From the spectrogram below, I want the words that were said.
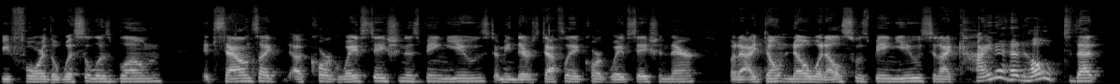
before the whistle is blown, it sounds like a Korg Wavestation is being used. I mean, there's definitely a Korg Wavestation there, but I don't know what else was being used. And I kind of had hoped that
